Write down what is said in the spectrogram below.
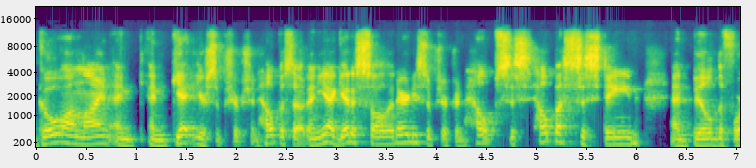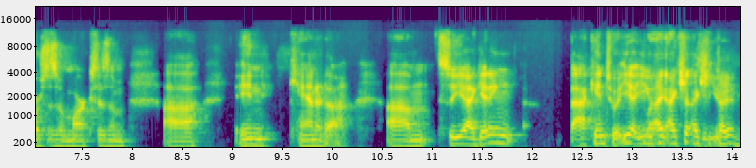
go online and, and get your subscription. Help us out. And yeah, get a solidarity subscription. Help, help us sustain and build the forces of Marxism uh, in Canada. Um, so yeah, getting back into it. Yeah, you well, actually, actually you,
